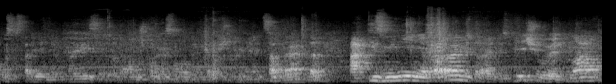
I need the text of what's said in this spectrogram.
по состоянию равновесия, потому что мы смотрим, как же меняется. А изменение параметра обеспечивает нам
